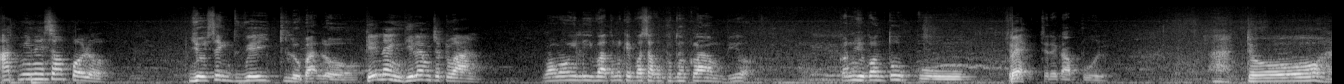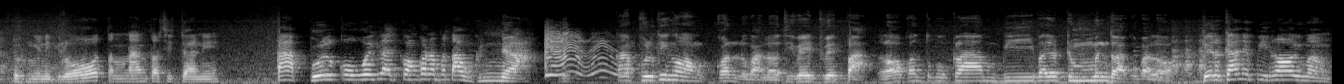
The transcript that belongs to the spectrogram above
Admine sapa lho? Yo sing duwe iki lho Pak lo. Ki neng ndi lemu cetuan? Ngomongi liwat ngono ki pas aku butuh klambi yo. Kan yo kon tuku. Jere jere kabul. Aduh, aduh ngene iki lho, tenan to sidane. Kabul kowe iki lek kongkon apa tau genah? Kabul ki ngongkon lho Pak lo, diwehi duit Pak lo kon tuku klambi, Pak yo demen to aku Pak lo. Ki regane piro iki, Mang?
